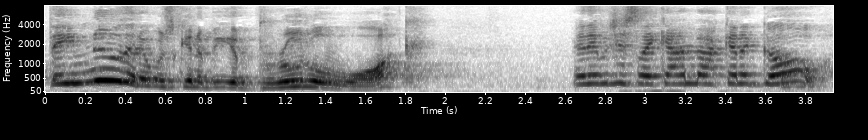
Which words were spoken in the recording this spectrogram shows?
They knew that it was going to be a brutal walk. And they were just like, I'm not going to go.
